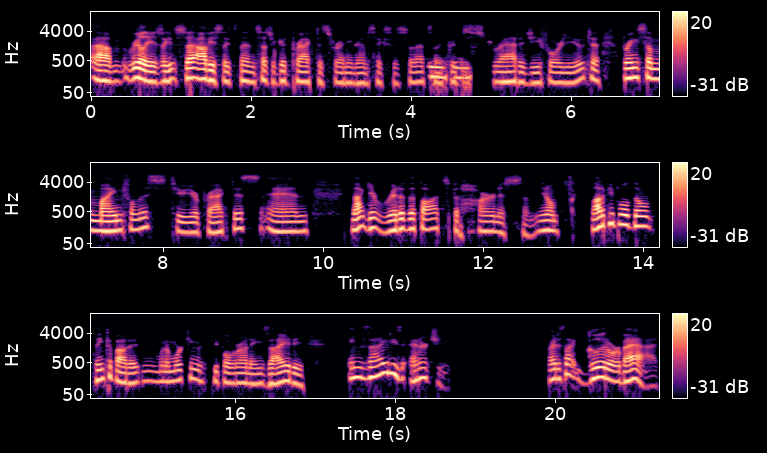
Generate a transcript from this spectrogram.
um, really, it's, like, so obviously it's then such a good practice for Enneagram sixes. So that's a good Mhm. strategy for you to bring some mindfulness to your practice and not get rid of the thoughts, but harness them. You know, a lot of people don't think about it. And when I'm working with people around anxiety, anxiety is energy, right? It's not good or bad.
